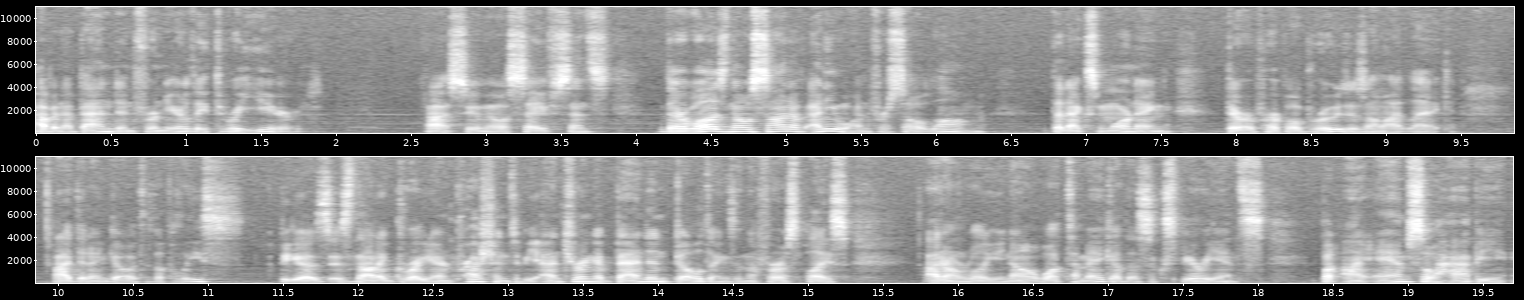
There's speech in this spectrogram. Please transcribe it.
had been abandoned for nearly three years. I assume it was safe since there was no sign of anyone for so long. The next morning, there were purple bruises on my leg. I didn't go to the police because it's not a great impression to be entering abandoned buildings in the first place. I don't really know what to make of this experience, but I am so happy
